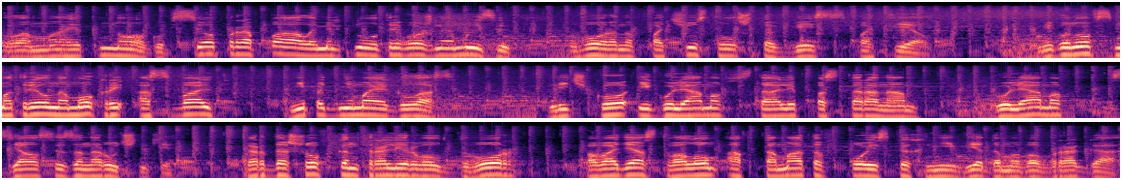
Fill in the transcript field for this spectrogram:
Ломает ногу, все пропало, мелькнула тревожная мысль. Воронов почувствовал, что весь вспотел. Мигунов смотрел на мокрый асфальт, не поднимая глаз. Личко и Гулямов встали по сторонам. Гулямов взялся за наручники. Кардашов контролировал двор, поводя стволом автомата в поисках неведомого врага.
